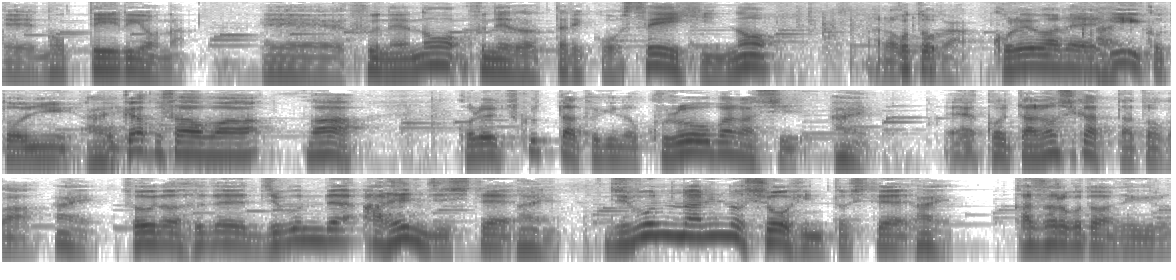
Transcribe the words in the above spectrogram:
えー乗っているような、えー船の船だったりこう製品のことが。ここれはね、はい。い、いことに、はい。お客様がこれ作った時の苦労話、はいえーこれ楽しかったとか、はい。そういうのをそれで自分でアレンジして、はい。自分なりの商品としてはい。飾ることができる。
